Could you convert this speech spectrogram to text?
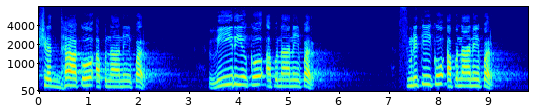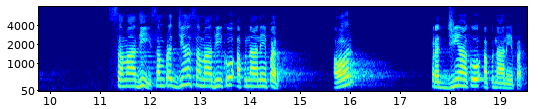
श्रद्धा को अपनाने पर। वीर्य को अपनाने पर। स्मृति को अपनाने पर। समाधि, संप्रज्ञा समाधि को अपनाने पर और प्रज्ञा को अपनाने पर।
